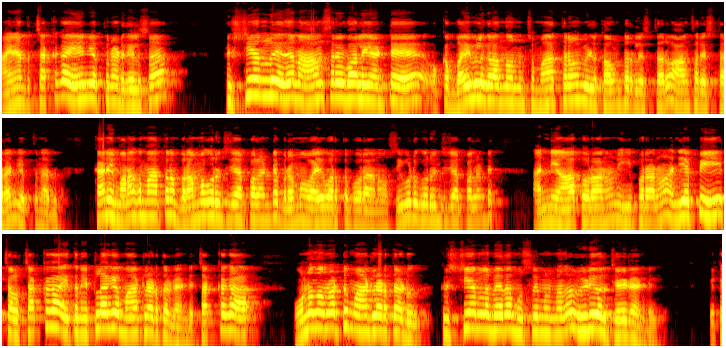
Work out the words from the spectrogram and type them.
ఆయన ఎంత చక్కగా ఏం చెప్తున్నాడు తెలుసా? క్రిస్టియన్లు ఏదైనా ఆన్సర్ ఇవ్వాలి అంటే ఒక బైబిల్ గ్రంథం నుంచి మాత్రమే వీళ్ళు కౌంటర్లు ఇస్తారు ఆన్సర్ ఇస్తారని చెప్తున్నారు. కానీ మనకు మాత్రం బ్రహ్మ గురించి చెప్పాలంటే బ్రహ్మ వైవర్త పురాణం శివుడు గురించి చెప్పాలంటే అన్ని ఆ పురాణం ఈ పురాణం అని చెప్పి చాలా చక్కగా ఇతను ఇట్లాగే మాట్లాడతాడండి. చక్కగా ఉన్నదన్నట్టు మాట్లాడతాడు. క్రిస్టియన్ల మీద ముస్లింల మీద వీడియోలు చేయడండి. ఇక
